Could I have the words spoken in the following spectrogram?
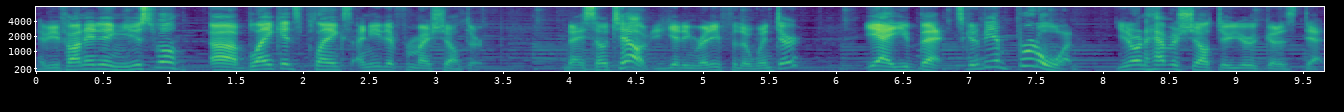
Have you found anything useful? Uh, blankets, planks. I need it for my shelter. Nice hotel. You getting ready for the winter? Yeah, you bet. It's gonna be a brutal one. You don't have a shelter, you're as good as dead.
